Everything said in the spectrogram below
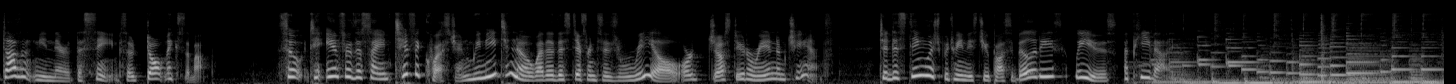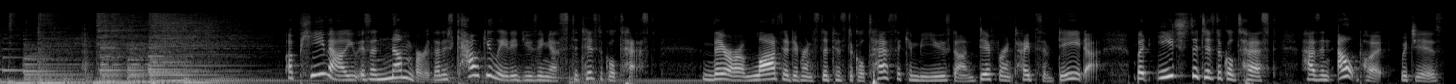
doesn't mean they're the same, so don't mix them up. So to answer the scientific question, we need to know whether this difference is real or just due to random chance. To distinguish between these two possibilities, we use a p-value. A p-value is a number that is calculated using a statistical test. There are lots of different statistical tests that can be used on different types of data, but each statistical test has an output, which is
